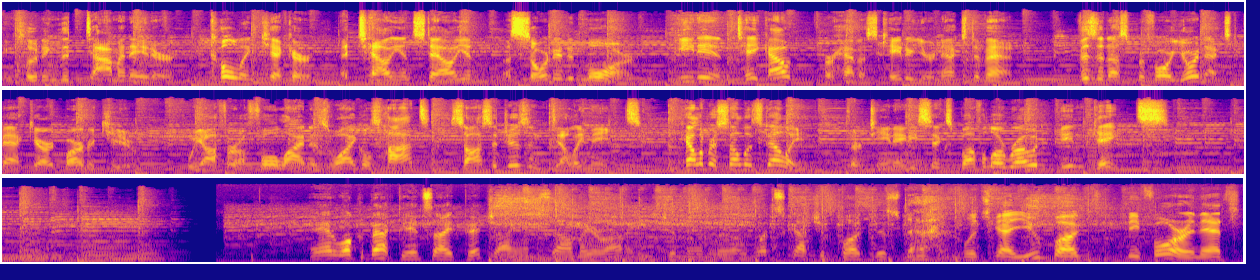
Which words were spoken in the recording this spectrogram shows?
including the Dominator, Colon Kicker, Italian Stallion, assorted and more. Eat in, take out, or have us cater your next event. Visit us before your next backyard barbecue. We offer a full line of Zweigle's hots, sausages, and deli meats. Calabresella's Deli, 1386 Buffalo Road in Gates. And welcome back to Inside Pitch. I am Sal Maiorana. He's Jim Mandelaro. What's got you bugged this week? Which got you bugged before, and that's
